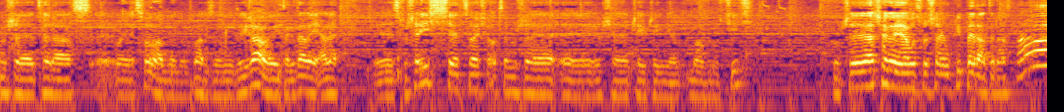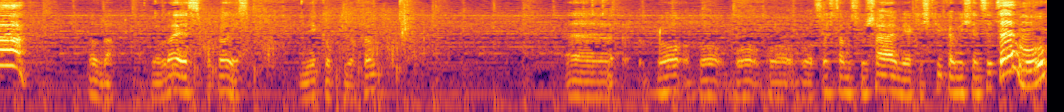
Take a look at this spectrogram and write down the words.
Wiem, że teraz e, moje słowa będą bardzo niedojrzałe i tak dalej, ale e, słyszeliście coś o tym, że, e, że JJ nie ma wrócić? Kurczę, dlaczego ja usłyszałem Creepera teraz? Dobra, dobra, jest spoko, jest. Nie kopiofem. E, bo, bo, bo, bo, bo coś tam słyszałem jakieś kilka miesięcy temu.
